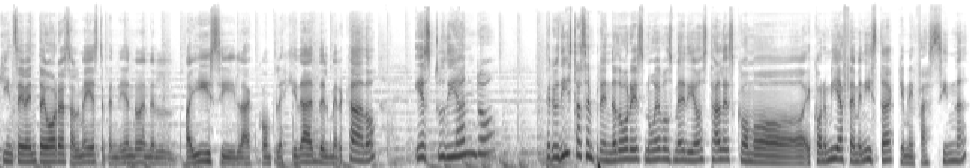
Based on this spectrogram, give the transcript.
15, 20 horas al mes, dependiendo en el país y la complejidad del mercado, y estudiando periodistas emprendedores, nuevos medios, tales como Economía Feminista, que me fascina,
